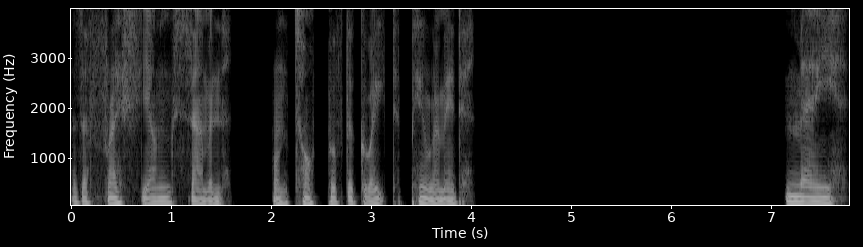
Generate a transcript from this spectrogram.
as a fresh young salmon on top of the Great Pyramid. May,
